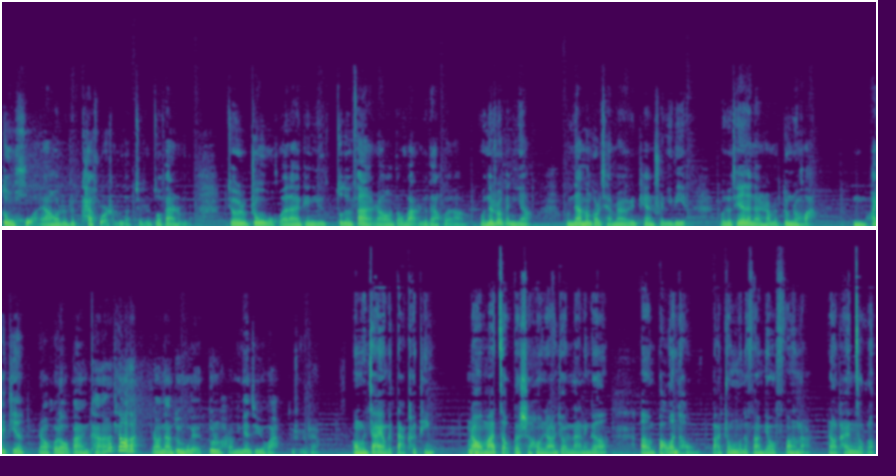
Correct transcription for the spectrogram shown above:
动火呀，或者是开火什么的，就是做饭什么的，就是中午回来给你做顿饭，然后等晚上就再回来。我那时候跟你一样，我们家门口前面有一片水泥地，我就天天在那上面蹲着画，嗯，画一天，然后回来我爸一看啊，挺好的，然后拿墩布给墩了，然后明天继续画。就属于这样，我们家有个大客厅，然后我妈走的时候，然后就拿那个嗯保温桶把中午的饭给我放那儿，然后她也走了，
